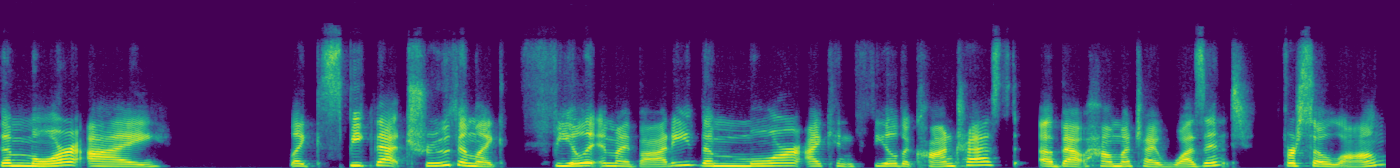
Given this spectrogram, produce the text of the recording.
the more I like speak that truth and like feel it in my body, the more I can feel the contrast about how much I wasn't for so long.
